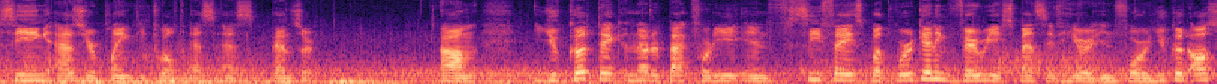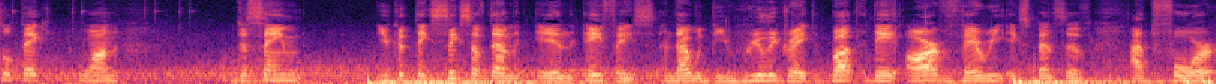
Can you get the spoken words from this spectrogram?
seeing as you're playing the 12th SS Panzer. Um, you could take another Pak 40 in C phase, but we're getting very expensive here in 4. You could also take one the same you could take six of them in a phase, and that would be really great. But they are very expensive at four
